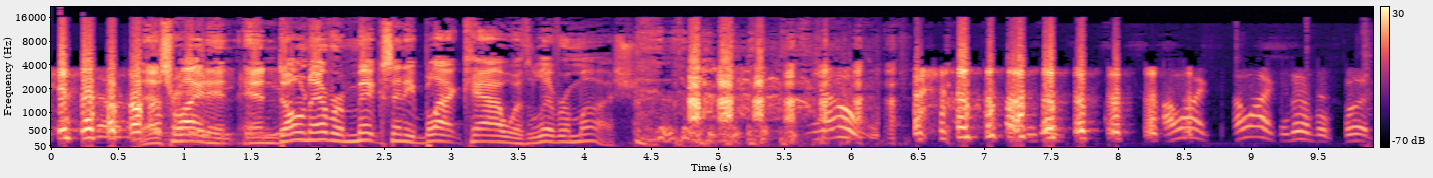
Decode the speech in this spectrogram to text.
That's right, and, and don't ever mix any black cow with liver mush. no. I like I like liver pudding.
